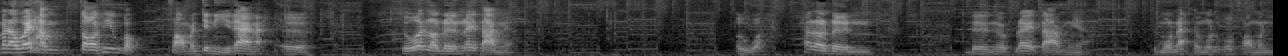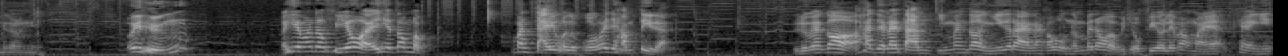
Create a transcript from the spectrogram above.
มันเอาไว้ทำตอนที่แบบฝั่งมันจะหนีได้นะ เออถือว่าเราเดินไล่ตามเนี่ยเออวะถ้าเราเดิน เดินแบบไล่ตามเงี้ย สมมตินะสมมติว่าฝั่งมันกำลังหนีเอ้ยถึงไอ้เฮียมันต้องเฟี้ยวอะไอ้เฮียต้องแบบมั่นใจพอสมควรว่าจะทำติดอะหรือแม่ก็ถ้าจะไล่ตามจริงแม่งก็อย่างนี้ก็ได้นะครับผมนั้นไม่ต้องแบบไปโชว์ฟิลอะไรมากมายอะแค่อย่างนี้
